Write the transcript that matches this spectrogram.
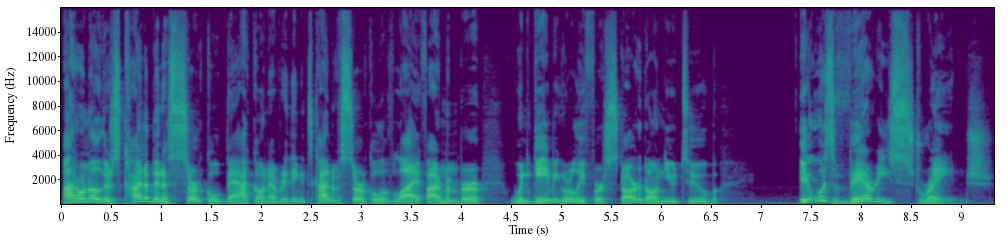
I don't know, there's kind of been a circle back on everything. It's kind of a circle of life. I remember when gaming really first started on YouTube, it was very strange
